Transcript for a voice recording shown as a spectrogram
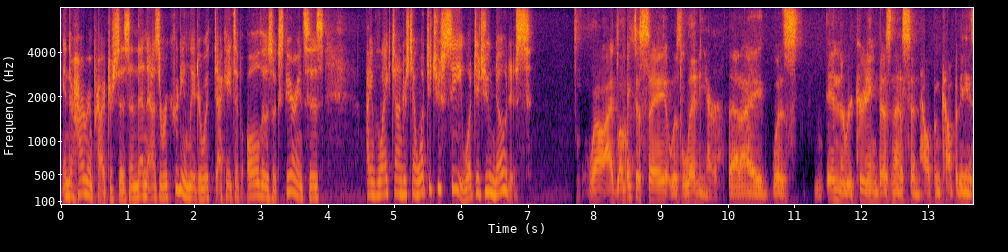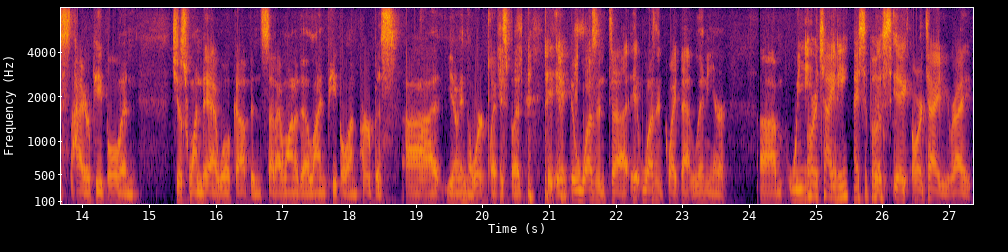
in their hiring practices. And then, as a recruiting leader with decades of all those experiences, I'd like to understand what did you see? What did you notice? Well, I'd like to say it was linear, that I was in the recruiting business and helping companies hire people. And just one day I woke up and said I wanted to align people on purpose, uh, you know, in the workplace. But it, it, it, wasn't, uh, it wasn't quite that linear. Um, we, or tidy, I suppose. or tidy, right.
